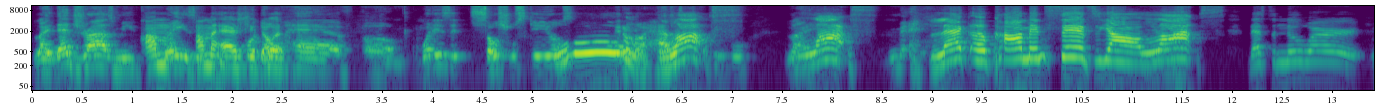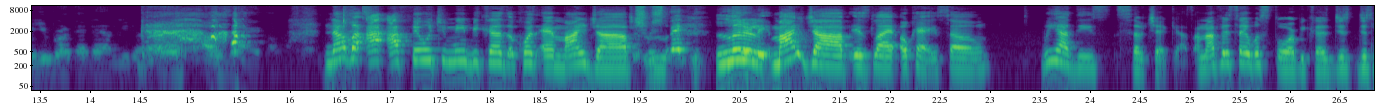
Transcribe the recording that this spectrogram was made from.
Like that drives me I'm- crazy. I'ma ask people you don't what- have um what is it? Social skills. Ooh, they don't know how locks. people. Like locks. man, Lack of common sense, y'all. Yeah. Locks. That's the new word. when you broke that down to me, No, but I, I feel what you mean because, of course, at my job, just respect me. literally, my job is like, okay, so we have these self checkouts. I'm not going to say what store because just just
